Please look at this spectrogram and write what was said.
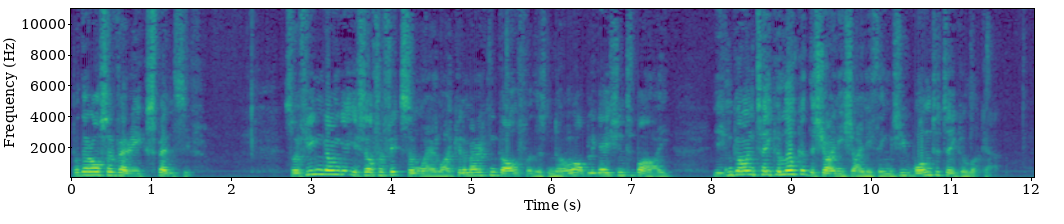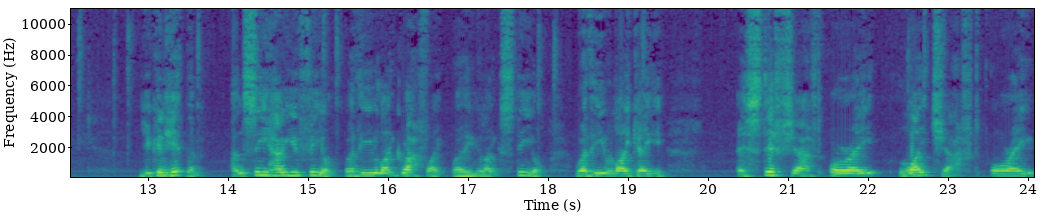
But they're also very expensive. So if you can go and get yourself a fit somewhere, like an American Golf, where there's no obligation to buy, you can go and take a look at the shiny, shiny things you want to take a look at. You can hit them and see how you feel, whether you like graphite, whether you like steel, whether you like a a stiff shaft or a light shaft or a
